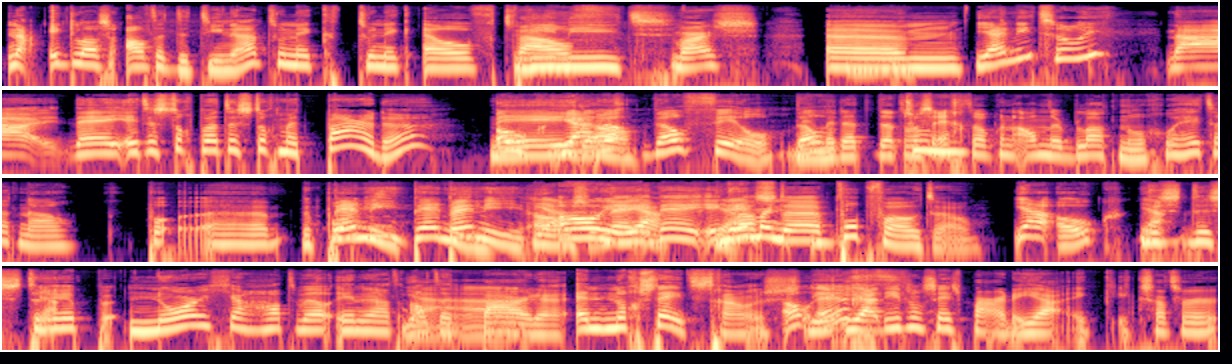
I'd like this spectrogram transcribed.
nou, ik las altijd de Tina toen ik, toen ik 11, 12 Wie niet? was. Ehm, Jij niet, Zoe? Nou, nee, het is toch, het is toch met paarden? Nee, ook, ja, wel, wel veel. Maar dat, dat was echt ook een ander blad nog. Hoe heet dat nou? Po- eh, De Penny, Penny. Penny. Ja. Oh, Oh, ja, nee, ja. nee, ik maar- de popfoto. ja, ook. Ja. Dus de strip Noortje had wel inderdaad Ja. altijd paarden. En nog steeds trouwens. Oh, Die- echt? ja, die heeft nog steeds paarden. Ja, ik, ik zat er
